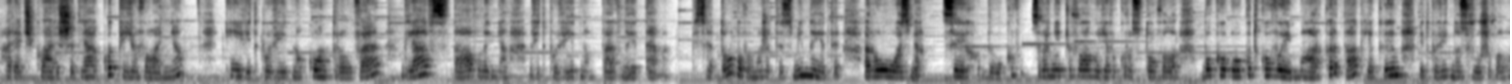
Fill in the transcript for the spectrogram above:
гарячі клавіші для копіювання і відповідно Ctrl-V для вставлення відповідно певної теми. Після того ви можете змінити розмір цих букв. Зверніть увагу, я використовувала кутковий маркер, так, яким відповідно звужувала.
